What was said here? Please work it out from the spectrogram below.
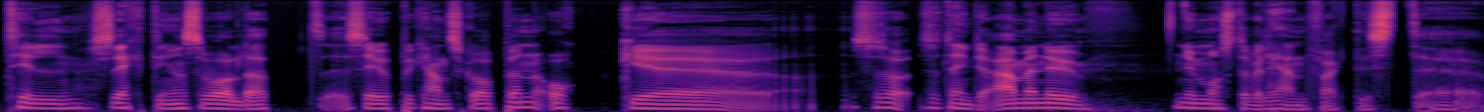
till släktingen som valde att säga upp bekantskapen och eh, så, så tänkte jag, ja men nu, nu måste väl hen faktiskt eh,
